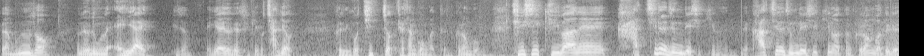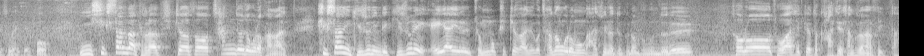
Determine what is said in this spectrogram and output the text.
그다음 문서 요즘 보면 AI 그죠? AI도 될 수 있겠고 자격 그리고 지적 재산권 같은 그런 부분. 지식 기반의 가치를 증대시키는, 네, 가치를 증대시키는 어떤 그런 것들이 될 수가 있겠고, 이 식상과 결합시켜서 창조적으로 강한, 식상이 기술인데 기술의 AI를 접목시켜가지고 자동으로 뭔가 할 수 있는 어떤 그런 부분들을 서로 조화시켜서 가치를 상승할 수 있다.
